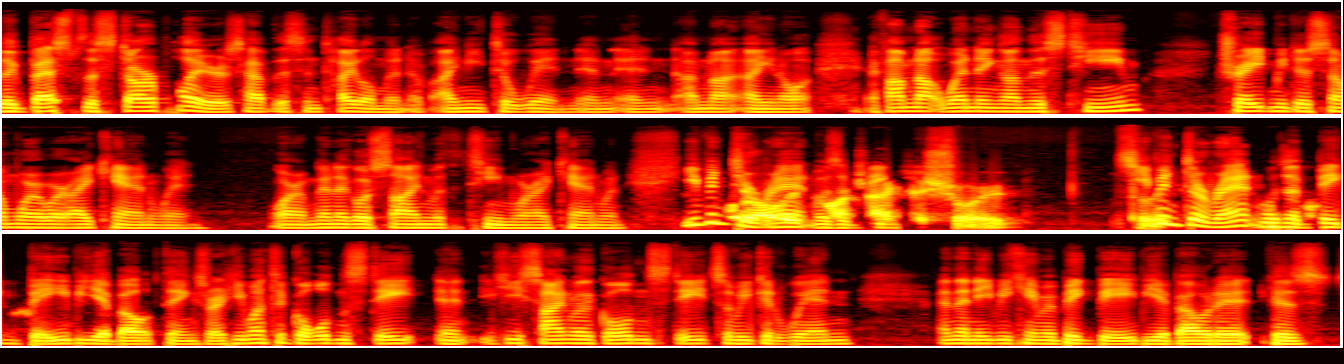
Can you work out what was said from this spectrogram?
The best, the star players have this entitlement of I need to win, and and I'm not, you know, if I'm not winning on this team, trade me to somewhere where I can win, or I'm gonna go sign with a team where I can win. Even All the Durant was a big, short. So even Durant was a big baby about things, right? He went to Golden State and he signed with Golden State so he could win, and then he became a big baby about it because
